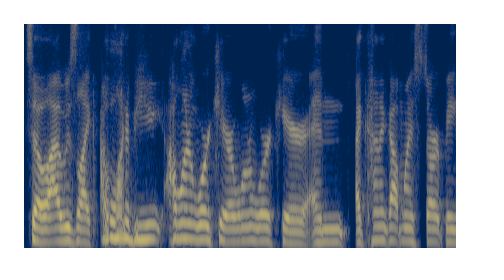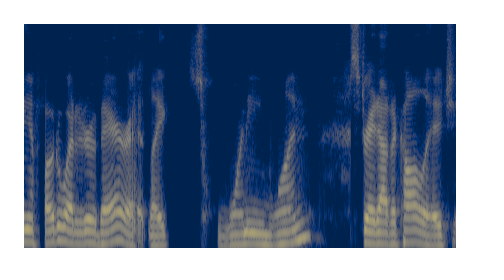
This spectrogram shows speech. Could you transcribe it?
So I was like, I want to be, I want to work here. I want to work here. And I kind of got my start being a photo editor there at like 21, straight out of college.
